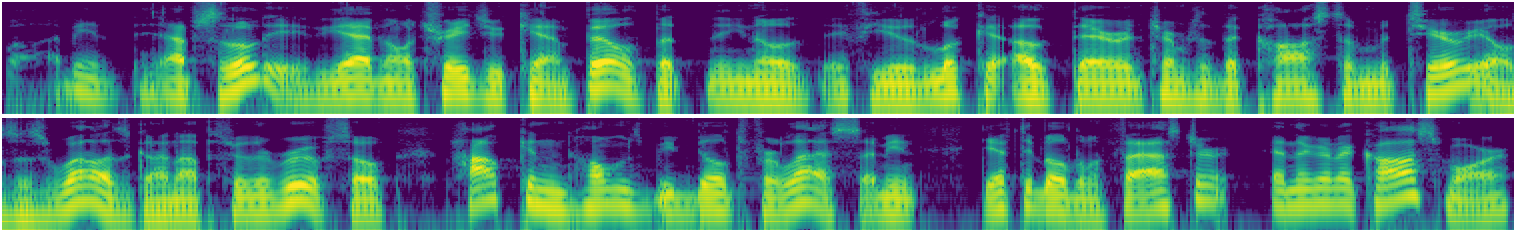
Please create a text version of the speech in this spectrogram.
Well, I mean, absolutely. If you have no trades, you can't build. But you know, if you look out there in terms of the cost of materials as well, has gone up through the roof. So how can homes be built for less? I mean, you have to build them faster, and they're going to cost more,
